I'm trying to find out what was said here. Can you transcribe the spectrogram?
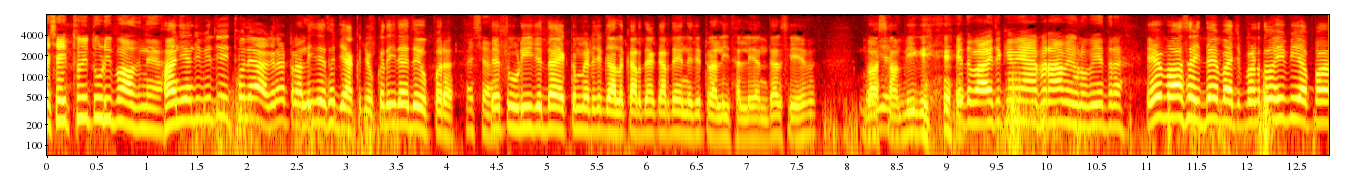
ਅੱਛਾ ਇੱਥੋਂ ਹੀ ਤੂੜੀ ਪਾ ਦਿੰਦੇ ਆ। ਹਾਂਜੀ ਹਾਂਜੀ ਵੀਰ ਜੀ ਇੱਥੋਂ ਲਿਆ ਕੇ ਨਾ ਟਰਾਲੀ ਦੇ ਇੱਥੋਂ ਜੈਕ ਚੁੱਕ ਦਈਦਾ ਇਹਦੇ ਉੱਪਰ। ਅੱਛਾ। ਤੇ ਤੂੜੀ ਜਿੱਦਾਂ 1 ਮਿੰਟ 'ਚ ਗੱਲ ਕਰਦਿਆਂ ਕਰਦੇ ਇੰਨੇ 'ਚ ਟਰਾਲੀ ਥੱਲੇ ਅੰਦਰ ਸੇਫ ਬਸ ਸਾਂਭੀ ਗਏ ਇਹ ਦਿਮਾਗ 'ਚ ਕਿਵੇਂ ਆਇਆ ਫਿਰ? ਆਹ ਵੇਖ ਲਓ ਬਈ ਇਧਰ। ਇਹ ਬਸ ਇਦਾਂ ਹੀ ਬਚਪਨ ਤੋਂ ਹੀ ਵੀ ਆਪਾਂ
